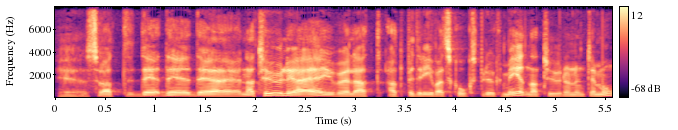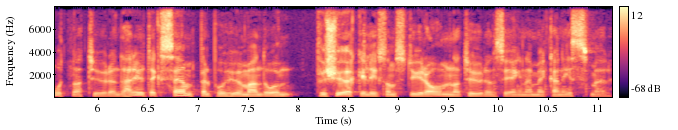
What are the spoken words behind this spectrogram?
Eh, så att det, det, det naturliga är ju väl att, att bedriva ett skogsbruk med naturen och inte mot naturen. Det här är ju ett exempel på hur man då försöker liksom styra om naturens egna mekanismer.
